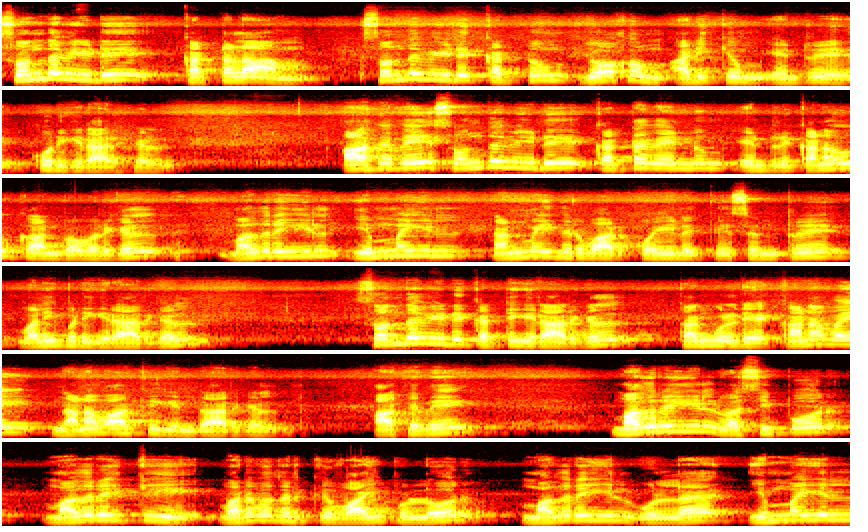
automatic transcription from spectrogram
சொந்த வீடு கட்டலாம் சொந்த வீடு கட்டும் யோகம் அடிக்கும் என்று கூறுகிறார்கள். ஆகவே சொந்த வீடு கட்ட வேண்டும் என்று கனவு காண்பவர்கள் மதுரையில் இம்மையில் நன்மை தருவார் கோயிலுக்கு சென்று வழிபடுகிறார்கள். சொந்த வீடு கட்டுகிறார்கள் தங்களுடைய கனவை நனவாக்குகின்றார்கள். ஆகவே மதுரையில் வசிப்போர் மதுரைக்கு வருவதற்கு வாய்ப்புள்ளோர் மதுரையில் உள்ள இம்மையில்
